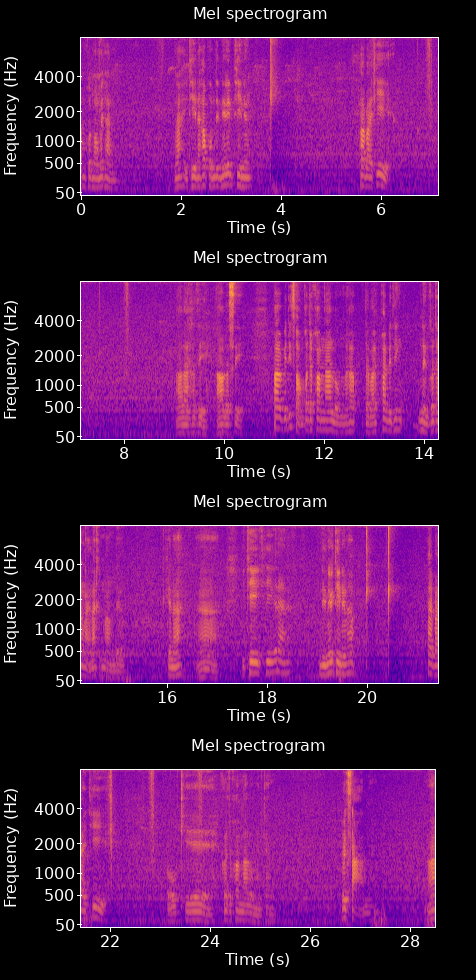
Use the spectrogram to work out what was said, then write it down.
ๆคนมองไม่ทันนะอีกทีนะครับ ผมดิดนิ้วอีกทีหนึ่งไพ่ใบที่ เอาละครับสิเอาละสิไพ่ใบที่สองก็จะความหน้าลงนะครับ แต่ไพ่ใบที่หนึ่งก็จะหงายหน้าขึ้นมาเหมือนเดิมโอเคนะอ่าอีกทีอีกทีก็ได้นะดีนิ้วอีกทีหนึงนะครับ ไพ่ใบที่ โอเค ก็จะความน้าลงเหมือนกัน เลขสามนะครับอ่า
